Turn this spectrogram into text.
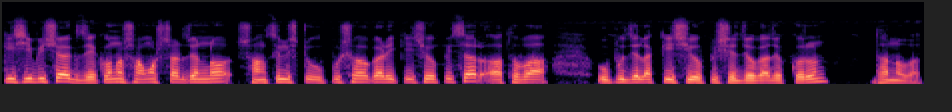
কৃষি বিষয়ক যে কোনো সমস্যার জন্য সংশ্লিষ্ট উপসহকারী কৃষি অফিসার অথবা উপজেলা কৃষি অফিসে যোগাযোগ করুন। ধন্যবাদ।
